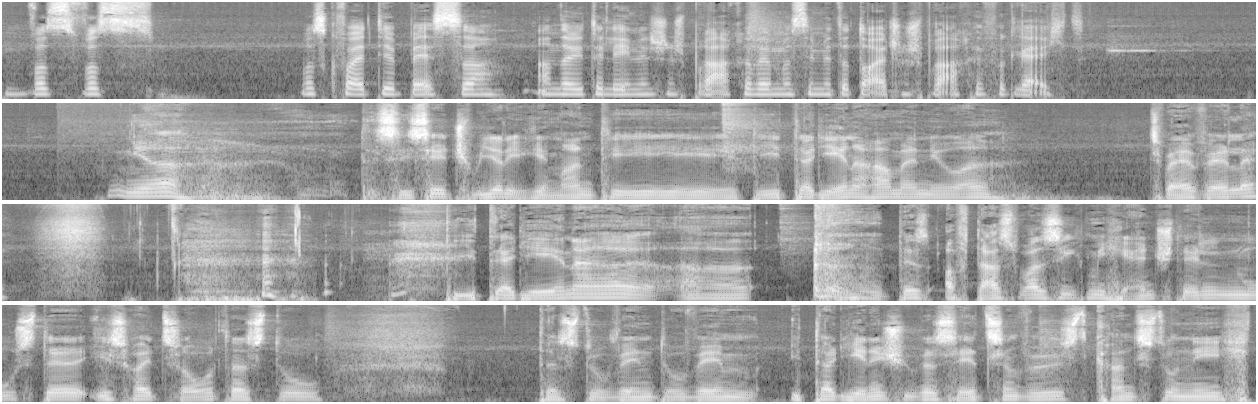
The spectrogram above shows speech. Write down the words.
Was, was, was gefällt dir besser an der italienischen Sprache, wenn man sie mit der deutschen Sprache vergleicht? Ja, das ist jetzt schwierig. Ich meine, die, die Italiener haben ja nur zwei Fälle. Die Italiener, äh, das, auf das, was ich mich einstellen musste, ist halt so, dass du, dass du, wenn du wem Italienisch übersetzen willst, kannst du nicht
